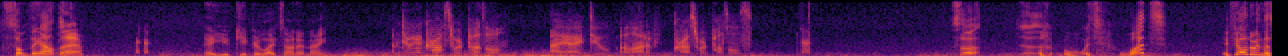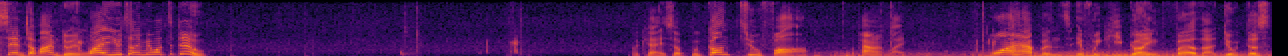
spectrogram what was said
something out there. Hey, you keep your lights on at night? I'm doing a crossword puzzle. I, I do a lot of crossword puzzles. So, uh, what? If you're doing the same job I'm doing, why are you telling me what to do? Okay, so we've gone too far, apparently. What happens if we keep going further? Do does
